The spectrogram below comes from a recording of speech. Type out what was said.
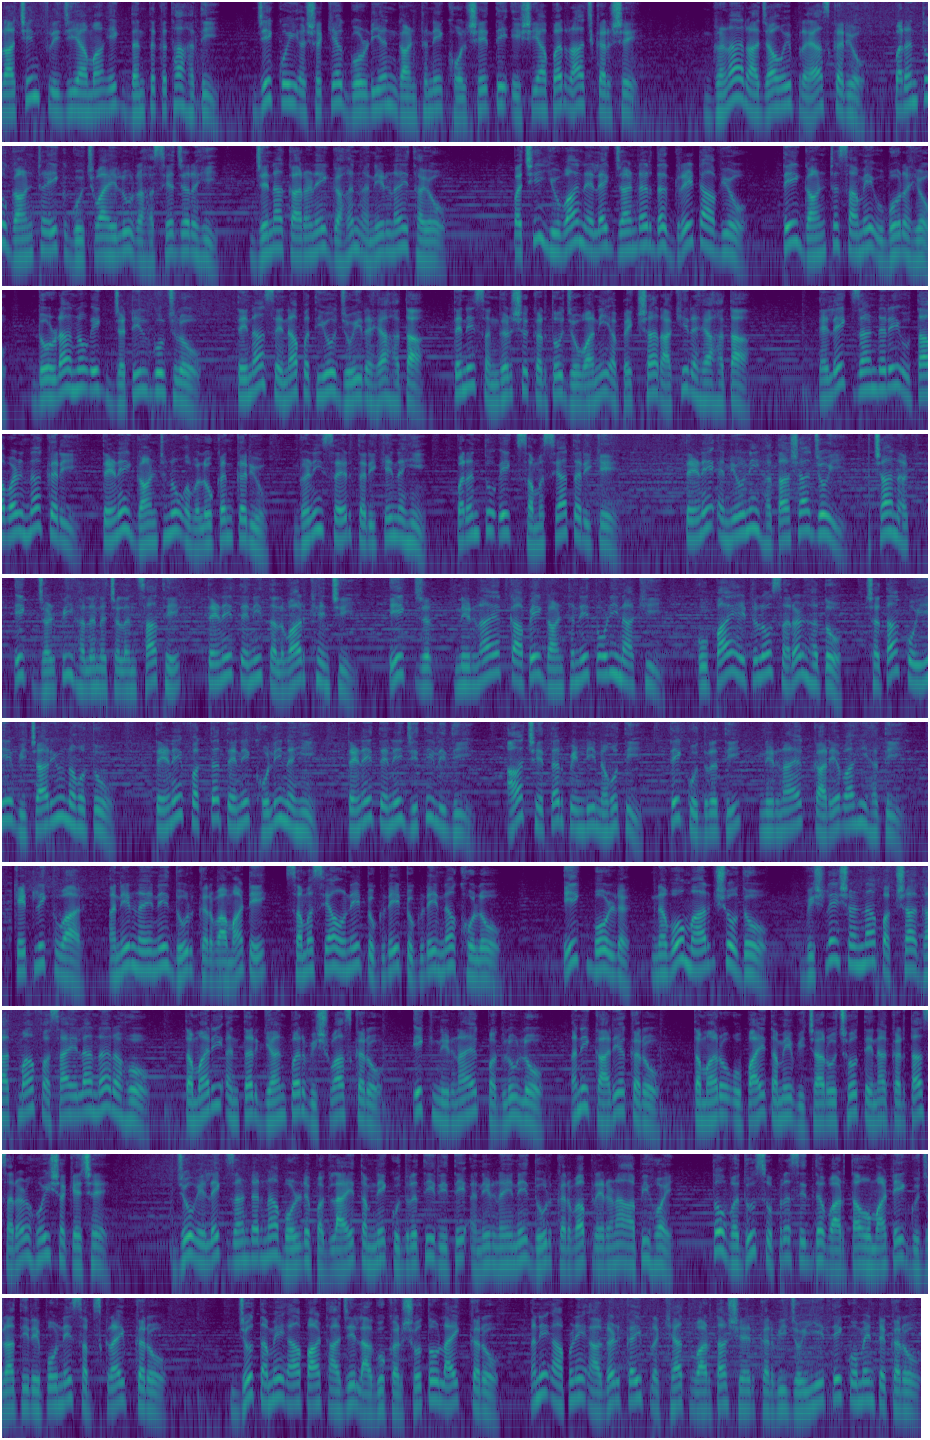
પ્રાચીન ફ્રિજિયામાં એક દંતકથા હતી, જે કોઈ અશક્ય ગોર્ડિયન ગાંઠને ખોલશે તે એશિયા પર રાજ કરશે. ઘણા રાજાઓએ પ્રયાસ કર્યો, પરંતુ ગાંઠ એક ગૂંચવાયેલું રહસ્ય જ રહી, જેના કારણે ગહન અનિર્ણય થયો. પછી યુવાન એલેક્ઝાન્ડર ધ ગ્રેટ આવ્યો, તે ગાંઠ સામે ઊભો રહ્યો, દોરડાનો એક જટિલ ગૂંચળો. તેના સેનાપતિઓ જોઈ રહ્યા હતા, તેને સંઘર્ષ કરતો જોવાની અપેક્ષા રાખી રહ્યા હતા. એલેક્ઝાન્ડરે ઉતાવળ ન કરી, તેણે ગાંઠનું અવલોકન કર્યું. ઘણી શેર તરીકે નહીં, પરંતુ એક સમસ્યા તરીકે. તેણે અન્યોની હતાશા જોઈ. અચાનક, એક ઝડપી હલનચલન સાથે, તેણે તેની તલવાર ખેંચી. એક જ નિર્ણાયક કાપે ગાંઠને તોડી નાખી. ઉપાય એટલો સરળ હતો, છતાં કોઈએ વિચાર્યું નહોતું. તેણે ફક્ત તેને ખોલી નહીં, તેણે તેને જીતી લીધી. આ છેતરપિંડી નહોતી, તે કુદરતી નિર્ણાયક કાર્યવાહી હતી. કેટલીક વાર અનિર્ણયને દૂર કરવા માટે સમસ્યાઓને ટુકડે ટુકડે ન ખોલો. એક બોલ્ડ, નવો માર્ગ શોધો. વિશ્લેષણના પક્ષાઘાતમાં ફસાયેલા ન રહો. તમારી અંતર્જ્ઞાન પર વિશ્વાસ કરો. એક નિર્ણાયક પગલું લો અને કાર્ય કરો. તમારો ઉપાય તમે વિચારો છો તેના કરતાં સરળ હોઈ શકે છે. જો એલેક્ઝાન્ડરના બોલ્ડ પગલાંએ તમને કુદરતી રીતે અનિર્ણયને દૂર કરવા પ્રેરણા આપી હોય, તો વધુ સુપ્રસિદ્ધ વાર્તાઓ માટે ગુજરાતી રેપોને સબસ્ક્રાઇબ કરો. જો તમે આ પાઠ આજે લાગુ કરશો તો લાઈક કરો અને આપણે આગળ કઈ પ્રખ્યાત વાર્તા શેર કરવી જોઈએ તે કોમેન્ટ કરો.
